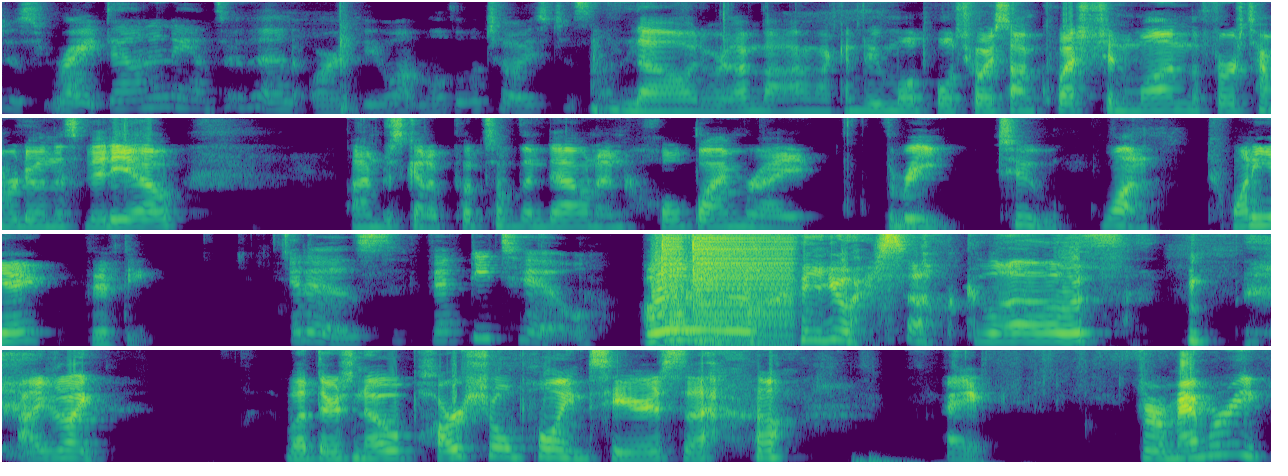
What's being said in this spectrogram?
Just write down an answer then, or if you want multiple choice, just let me no, I'm not. I'm not gonna do multiple choice on question one. The first time we're doing this video, I'm just gonna put something down and hope I'm right. Three, two, one. Twenty-eight. 50. It is fifty-two. Oh, you are so close. I was like, But there's no partial points here, so hey, for memory,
